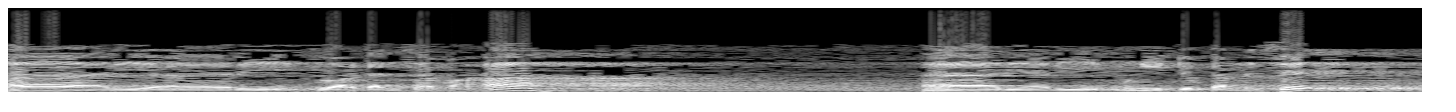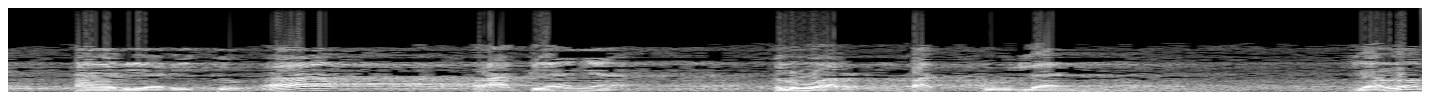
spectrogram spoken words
hari-hari keluarkan jamaah, hari-hari menghidupkan masjid, hari-hari doa, latihannya keluar empat bulan. Insya Allah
